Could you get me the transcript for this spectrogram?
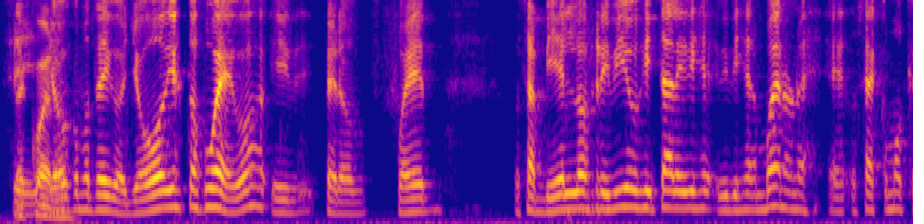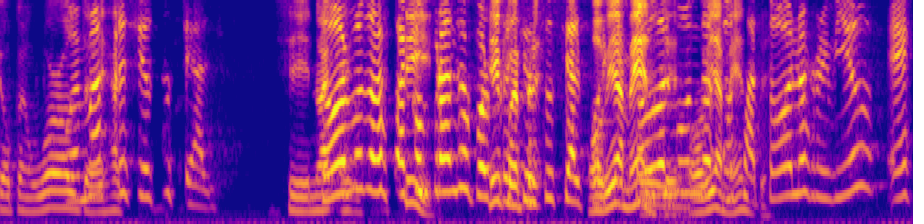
sí, de acuerdo. yo como te digo, yo odio estos juegos, y, pero fue o sea, vi los reviews y tal, y, dije- y dijeron, bueno, no es, es- o sea, es como que open world. Fue te más deja- presión social. sí, no todo hay- el mundo lo está sí, comprando por sí, presión pre- social. Porque Obviamente, todo el mundo, o sea, obviamente. todos los reviews es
